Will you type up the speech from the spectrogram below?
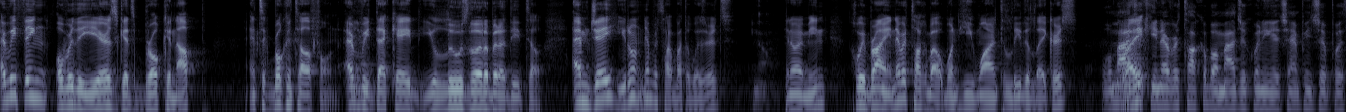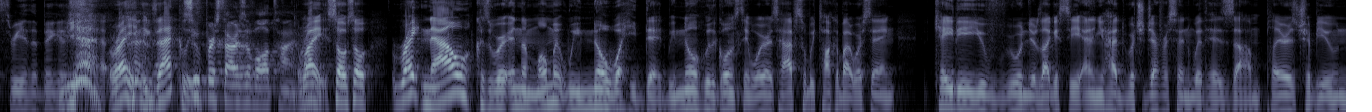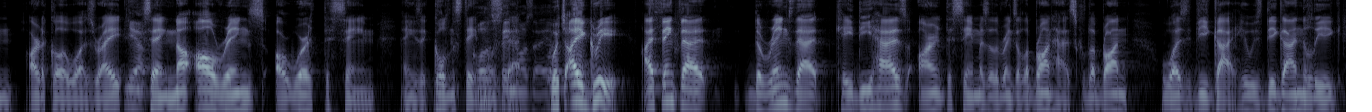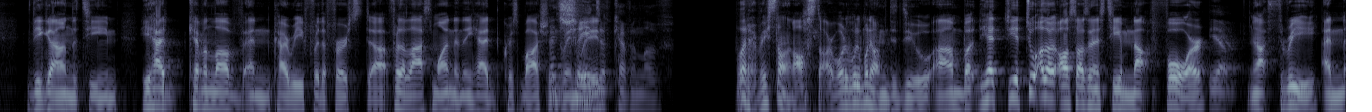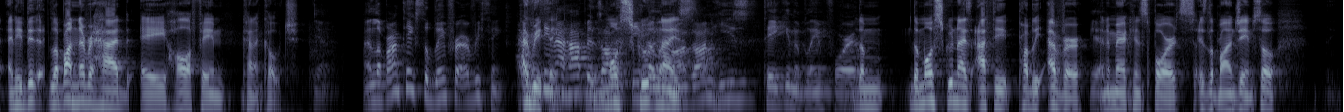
Everything over the years gets broken up. And it's like broken telephone. Every decade, you lose a little bit of detail. MJ, you don't never talk about the Wizards. No. You know what I mean? Kobe Bryant never talk about when he wanted to leave the Lakers. Well, Magic, right? you never talk about Magic winning a championship with three of the biggest Yeah, right, exactly. superstars of all time. Right. So so right now, because we're in the moment, we know what he did. We know who the Golden State Warriors have. So we talk about it. We're saying, KD, you've ruined your legacy, and you had Richard Jefferson with his um, Players Tribune article. It was right, Yeah. saying not all rings are worth the same, and he's like Golden State, Golden knows, State that. knows that, yeah. which I agree. I think that the rings that KD has aren't the same as the rings that LeBron has, because LeBron was the guy. He was the guy in the league. The guy on the team. He had Kevin Love and Kyrie for the first, uh, for the last one, and then he had Chris Bosh and That's Dwyane shades Wade of Kevin Love. whatever. He's still an all star. What, what, what do you want him to do? Um, but he had he had two other all stars on his team, not four, Yeah. not three, and and he did. LeBron never had a Hall of Fame kind of coach. Yeah. And LeBron takes the blame for everything. Everything. that happens The on most the team that scrutinized. LeBron's on, he's taking the blame for it. The the most scrutinized athlete probably ever Yeah. in American sports is LeBron James. So.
